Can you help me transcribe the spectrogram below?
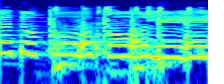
బతుకు పోలే.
